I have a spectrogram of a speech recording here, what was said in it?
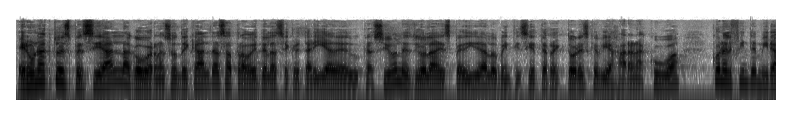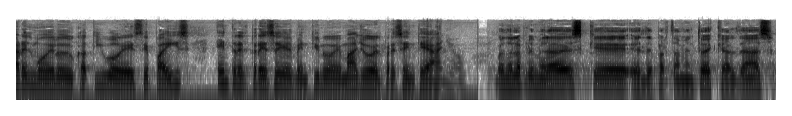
En un acto especial, la Gobernación de Caldas, a través de la Secretaría de Educación, les dio la despedida a los 27 rectores que viajarán a Cuba con el fin de mirar el modelo educativo de este país entre el 13 y el 21 de mayo del presente año. Bueno, es la primera vez que el Departamento de Caldas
